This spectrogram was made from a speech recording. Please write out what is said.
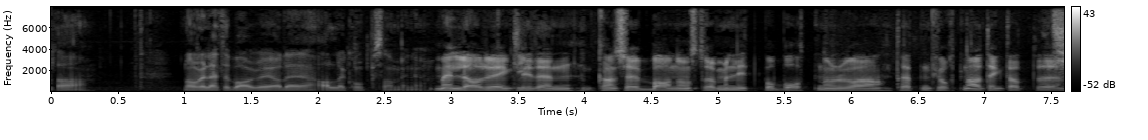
da nå vil jeg tilbake og gjøre det alle kompisene mine gjør. Men la du egentlig den kanskje barndomsdrømmen litt på båten når du var 13-14? at... Uh...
